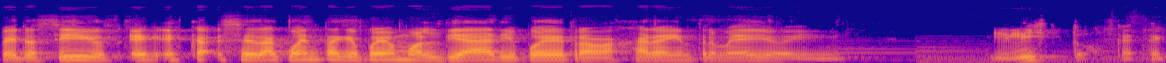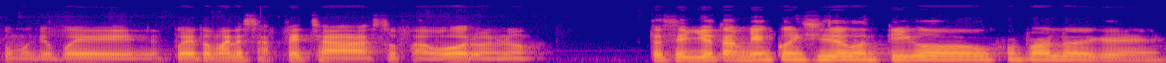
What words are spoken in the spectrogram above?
pero sí, es- es se da cuenta que puede moldear y puede trabajar ahí entre medio y, y listo. ¿cachai? Como que puede, puede tomar esa fecha a su favor o no. Entonces yo también coincido contigo, Juan Pablo, de que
